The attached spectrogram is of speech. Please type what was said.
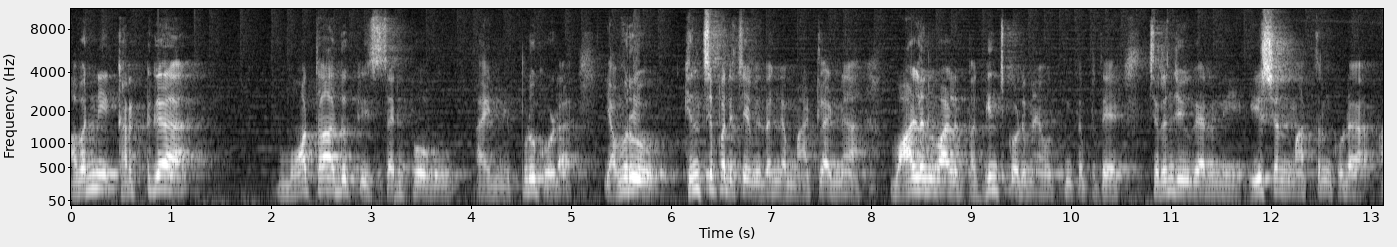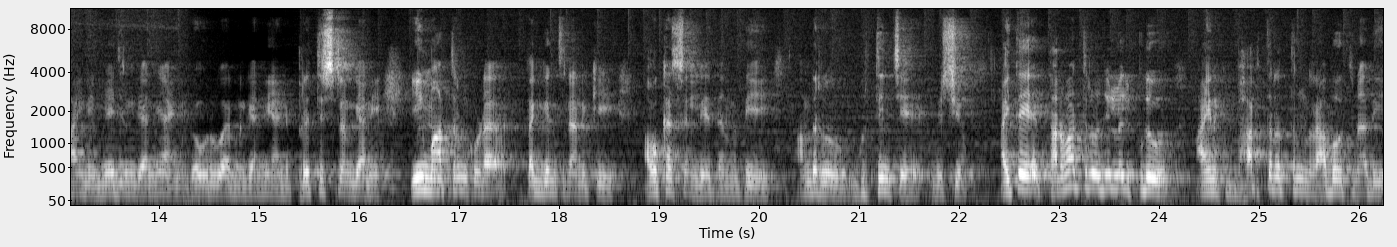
అవన్నీ కరెక్ట్గా మోతాదుకి సరిపోవు. ఆయన్ని ఎప్పుడు కూడా ఎవరు కించపరిచే విధంగా మాట్లాడినా వాళ్ళని వాళ్ళు తగ్గించుకోవడమే అవుతుంది తప్పితే చిరంజీవి గారిని ఈషన్ మాత్రం కూడా ఆయన ఇమేజ్ని కానీ ఆయన గౌరవాన్ని కానీ ఆయన ప్రతిష్టను కానీ ఈ మాత్రం కూడా తగ్గించడానికి అవకాశం లేదన్నది అందరూ గుర్తించే విషయం. అయితే తర్వాత రోజుల్లో ఇప్పుడు ఆయనకు భారతరత్నం రాబోతున్నది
